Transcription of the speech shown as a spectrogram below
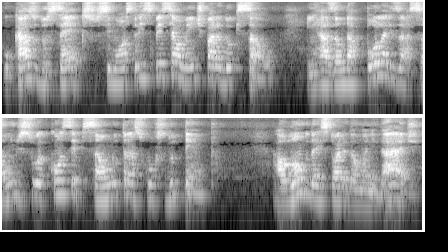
O caso do sexo se mostra especialmente paradoxal, em razão da polarização de sua concepção no transcurso do tempo. Ao longo da história da humanidade,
